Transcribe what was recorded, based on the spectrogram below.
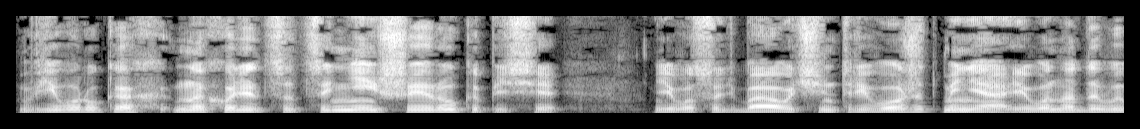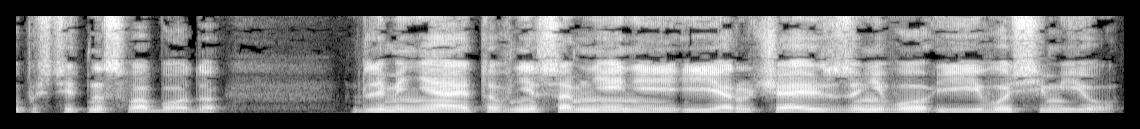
В его руках находятся ценнейшие рукописи. Его судьба очень тревожит меня, его надо выпустить на свободу. Для меня это вне сомнения, и я ручаюсь за него и его семью».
